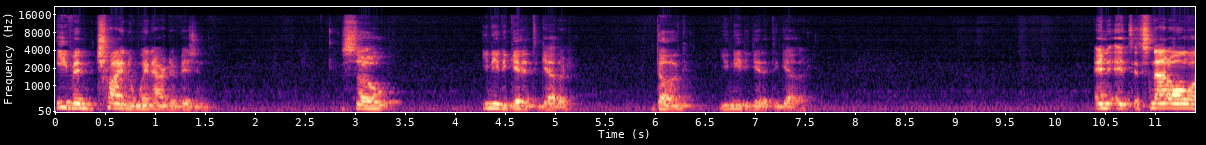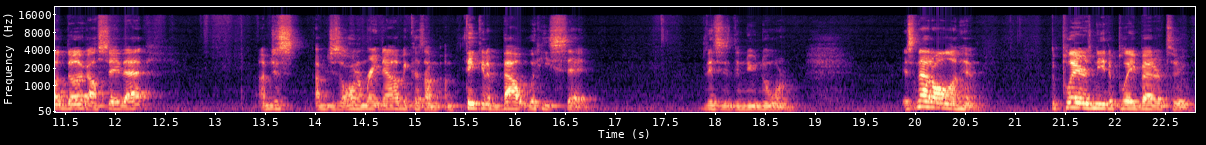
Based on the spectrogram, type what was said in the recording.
even trying to win our division. So, you need to get it together. Doug, you need to get it together. And it, it's not all on Doug, I'll say that. I'm just I'm just on him right now because I'm, I'm thinking about what he said. This is the new norm. It's not all on him. The players need to play better too.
